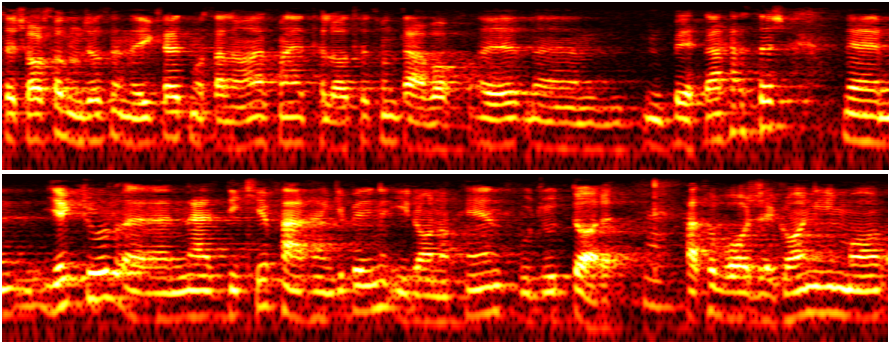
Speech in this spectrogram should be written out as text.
سه چهار سال اونجا زندگی کردید مسلما از من اطلاعاتتون در واقع بهتر هستش. یک جور نزدیکی فرهنگی بین ایران و هند وجود داره. حتی واژگانی ما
